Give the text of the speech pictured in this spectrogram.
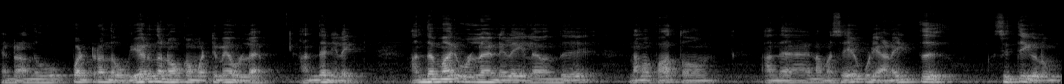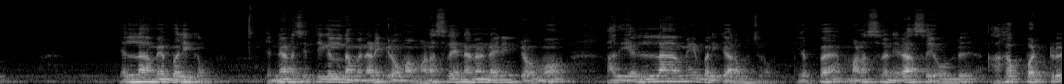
என்ற அந்த ஒப்பற்ற அந்த உயர்ந்த நோக்கம் மட்டுமே உள்ள அந்த நிலை. அந்த மாதிரி உள்ள நிலையில் வந்து நம்ம பார்த்தோம் அந்த நம்ம செய்யக்கூடிய அனைத்து சித்திகளும் எல்லாமே பலிக்கும். என்னென்ன சித்திகள் நம்ம நினைக்கிறோமோ மனசில் என்னென்ன நினைக்கிறோமோ அது எல்லாமே பலிக்க ஆரம்பிச்சிடும் எப்போ? மனசில் நிராசை உண்டு அகப்பற்று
